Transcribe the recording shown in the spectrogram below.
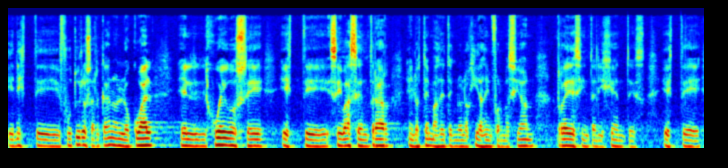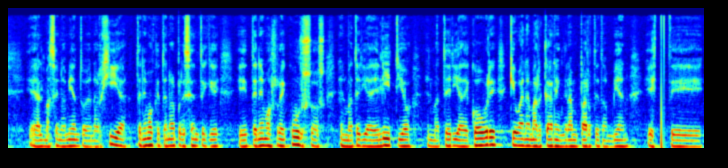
en este futuro cercano, en lo cual el juego se, este, se va a centrar en los temas de tecnologías de información, redes inteligentes, este, eh, almacenamiento de energía. Tenemos que tener presente que eh, tenemos recursos en materia de litio, en materia de cobre, que van a marcar en gran parte también este,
